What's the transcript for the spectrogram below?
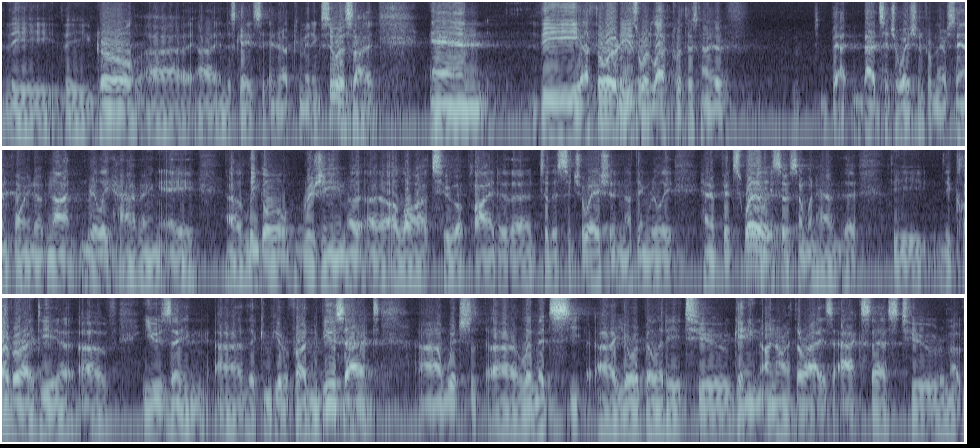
the, the girl, uh, uh in this case, ended up committing suicide, and the authorities were left with this kind of bad, bad, situation from their standpoint of not really having a, a legal regime, a, a, law to apply to the to the situation. Nothing really kind of fits squarely. So someone had the the, the clever idea of using uh, the Computer Fraud and Abuse Act, uh, which uh, limits uh, your ability to gain unauthorized access to remote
